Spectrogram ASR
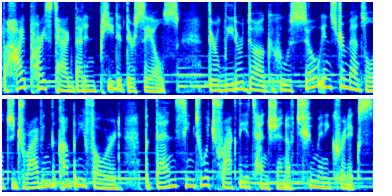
the high price tag that impeded their sales, their leader Doug, who was so instrumental to driving the company forward, but then seemed to attract the attention of too many critics.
